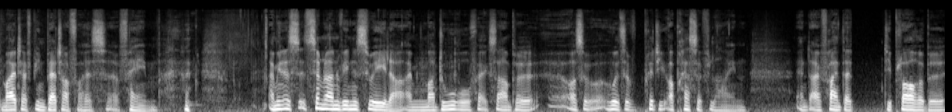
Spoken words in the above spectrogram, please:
Might have been better for his uh, fame. I mean, it's, it's, similar in Venezuela. I mean, Maduro, for example, uh, also who is a pretty oppressive line, and I find that deplorable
